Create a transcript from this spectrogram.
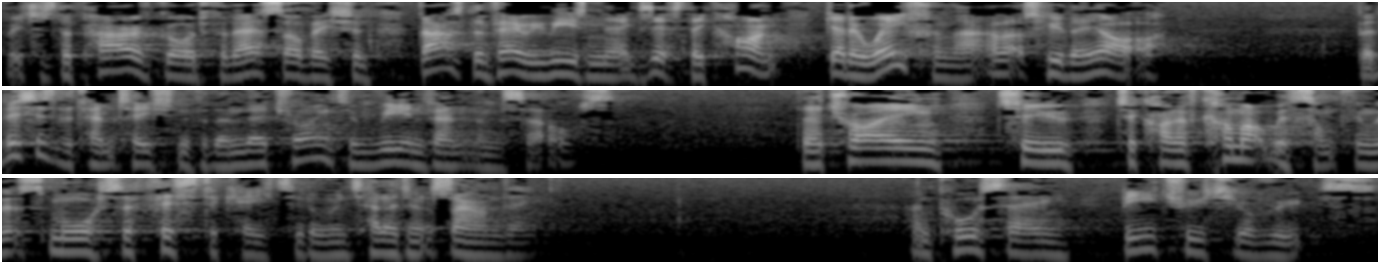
which is the power of God for their salvation, that's the very reason they exist. They can't get away from that, and that's who they are. But this is the temptation for them. They're trying to reinvent themselves. They're trying to, to kind of come up with something that's more sophisticated or intelligent sounding. And Paul's saying, be true to your roots.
